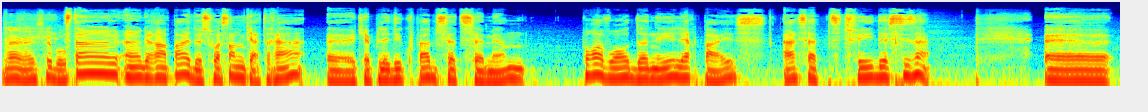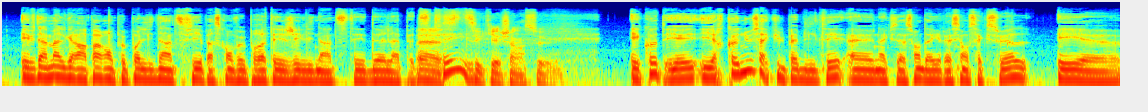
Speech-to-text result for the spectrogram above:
Ouais, ouais, c'est beau. c'est un, un grand-père de 64 ans euh, qui a plaidé coupable cette semaine pour avoir donné l'herpès à sa petite fille de 6 ans. Euh, évidemment, le grand-père, on peut pas l'identifier parce qu'on veut protéger l'identité de la petite Ah, fille. c'est qui est chanceux? Écoute, il a, il a reconnu sa culpabilité à une accusation d'agression sexuelle et euh,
